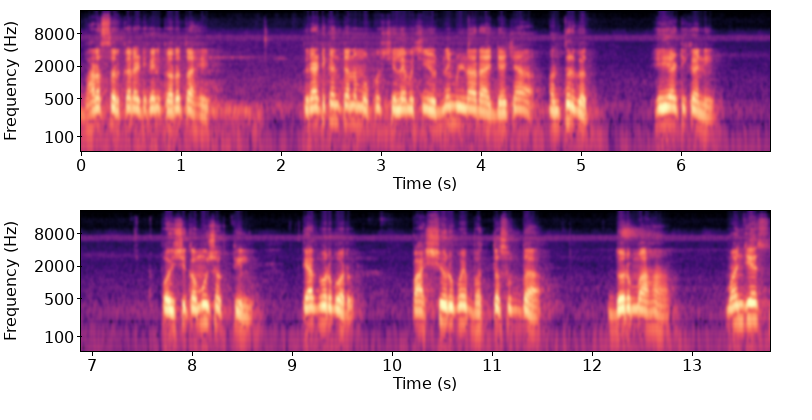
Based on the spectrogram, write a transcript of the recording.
भारत सरकार या ठिकाणी करत आहे. तर या ठिकाणी त्यांना मोफत शिलाई मशीन योजना मिळणार आहे ज्याच्या अंतर्गत हे या ठिकाणी पैसे कमवू शकतील. त्याचबरोबर पाचशे रुपये भत्तासुद्धा दरमहा म्हणजेच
